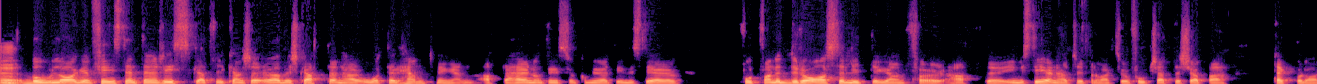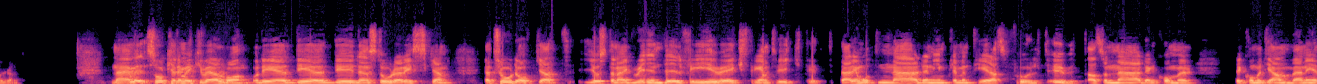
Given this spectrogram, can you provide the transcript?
mm. bolagen. Finns det inte en risk att vi kanske överskattar den här återhämtningen? Att det här är någonting som kommer att göra att investerare fortfarande drar sig lite grann för att eh, investera i den här typen av aktier och fortsätter köpa techbolagen? Nej, men så kan det mycket väl vara och det, det, det är den stora risken. Jag tror dock att just den här Green Deal för EU är extremt viktigt. Däremot när den implementeras fullt ut, alltså när den kommer, det kommer till användning,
